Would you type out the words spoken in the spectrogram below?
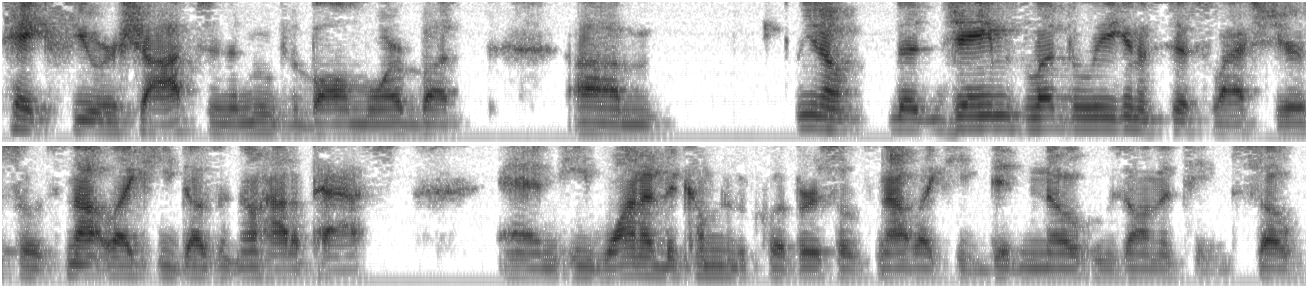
take fewer shots and to move the ball more but um, you know that James led the league in assists last year so it's not like he doesn't know how to pass and he wanted to come to the Clippers. So it's not like he didn't know who's on the team. So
